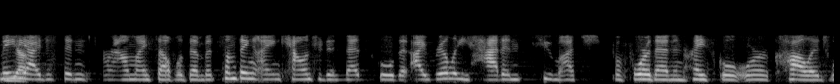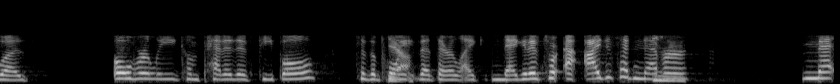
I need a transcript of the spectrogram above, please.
maybe Yep. I just didn't surround myself with them. But something I encountered in med school that I really hadn't too much before then in high school or college was overly competitive people to the point that they're like negative toward I I just had never mm-hmm. Met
